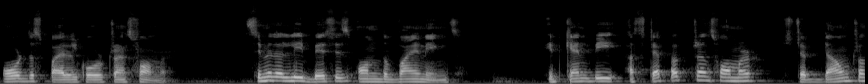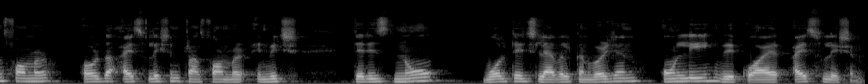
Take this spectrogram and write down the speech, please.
or the spiral core transformer. Similarly basis on the windings it can be a step up transformer step down transformer or the isolation transformer in which there is no voltage level conversion only require isolation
